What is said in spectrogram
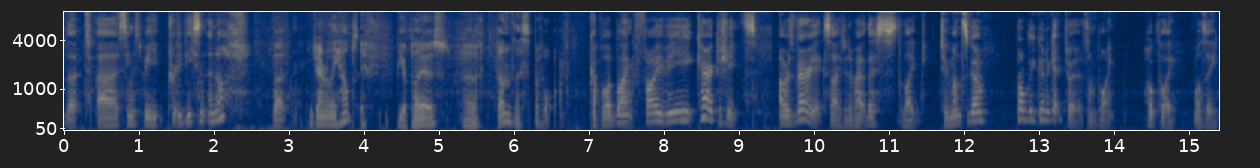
that uh, seems to be pretty decent enough, but generally helps if your players have done this before. A couple of blank 5e character sheets. I was very excited about this like two months ago. Probably going to get to it at some point. Hopefully. We'll see.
